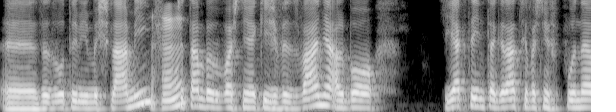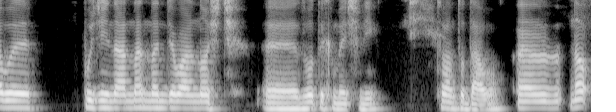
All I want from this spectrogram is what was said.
e, ze złotymi myślami. Mhm. Czy tam były właśnie jakieś wyzwania, albo jak te integracje właśnie wpłynęły później na, na, na działalność e, złotych myśli? Co wam to dało? E, no,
